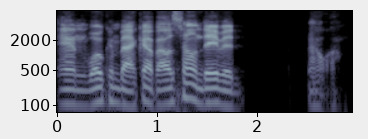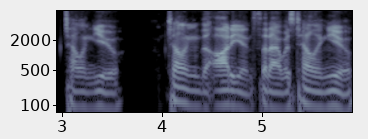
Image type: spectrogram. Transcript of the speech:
and woken back up. I was telling David, oh, I'm telling you, I'm telling the audience that I was telling you.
